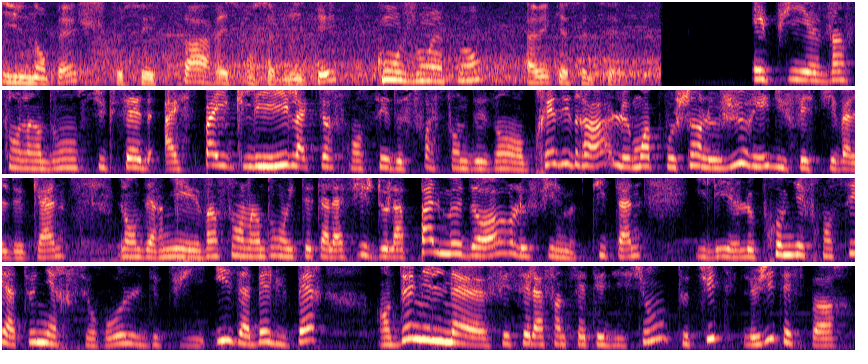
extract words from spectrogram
il n'empêche que c'est sa responsabilité, conjointement avec SNCF. Et puis euh, Vincent Lindon succède à Spike Lee. L'acteur français de 62 ans présidera le mois prochain le jury du Festival de Cannes. L'an dernier, Vincent Lindon était à l'affiche de la Palme d'Or, le film Titane. Il est le premier français à tenir ce rôle depuis Isabelle Huppert en 2009. Et c'est la fin de cette édition. Tout de suite, le JT Sport.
